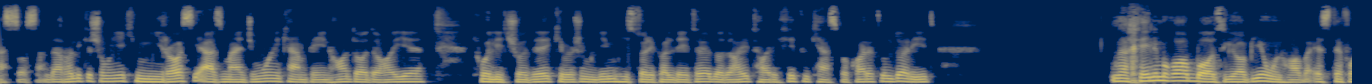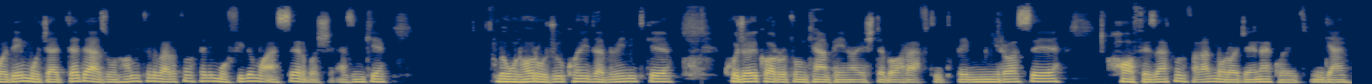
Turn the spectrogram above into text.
حساسن. در حالی که شما یک میراسی از مجموع کمپین ها داده های تولید شده که بهشون میگیم هیستوریکال دیتا یا داده های تاریخی تو کسب و کارتون دارید و خیلی موقع بازیابی اونها و استفاده مجدد از اونها می‌تونه براتون خیلی مفید و مؤثر باشه. از اینکه به اونها رجوع کنید و ببینید که کجای کار روتون کمپین ها اشتباه رفتید؟ به میراث حافظتون فقط مراجعه نکنید. میگن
